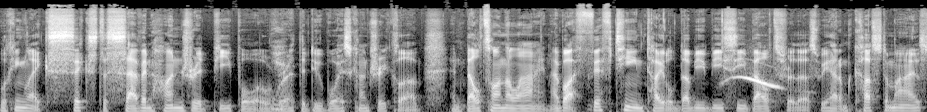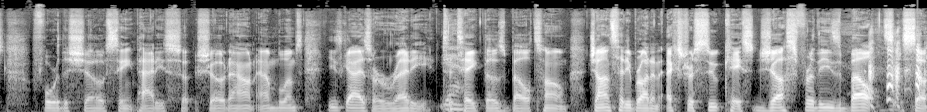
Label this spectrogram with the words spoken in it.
looking like six to 700 people over yeah. at the DuBois Country Club and belts on the line. I bought 15 titled WBC belts for this. We had them customized for the show, St. Patty's Showdown emblems. These guys are ready to yeah. take those belts home. John said he brought an extra suitcase just for these belts so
